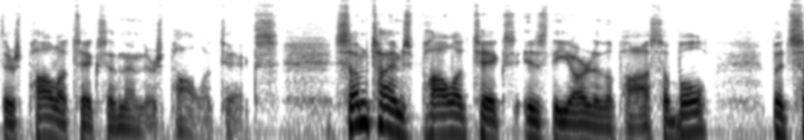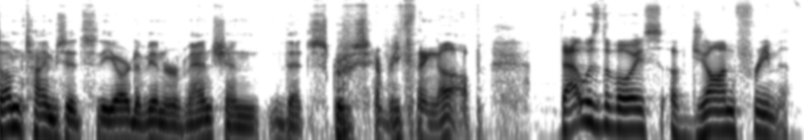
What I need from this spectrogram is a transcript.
There's politics and then there's politics. Sometimes politics is the art of the possible, but sometimes it's the art of intervention that screws everything up. That was the voice of John Freemuth,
